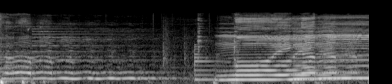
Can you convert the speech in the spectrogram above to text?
thơm ngồi ngâm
